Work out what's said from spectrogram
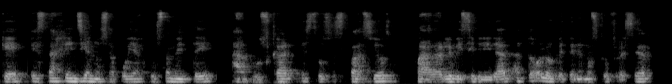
que esta agencia nos apoya justamente a buscar estos espacios para darle visibilidad a todo lo que tenemos que ofrecer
